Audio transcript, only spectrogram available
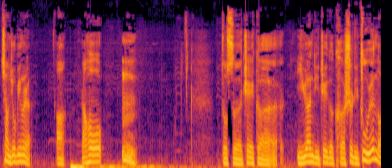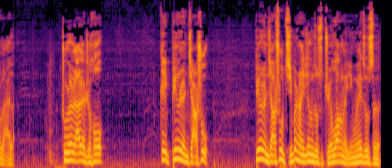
抢救病人啊，然后就是这个医院的这个科室的主任都来了，主任来了之后，给病人家属，病人家属基本上已经就是绝望了，因为就是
